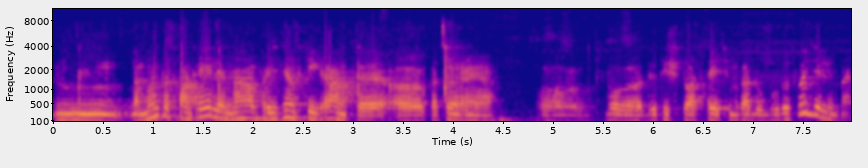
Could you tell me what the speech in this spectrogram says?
мы посмотрели на президентские гранты, э, которые э, в 2023 году будут выделены.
